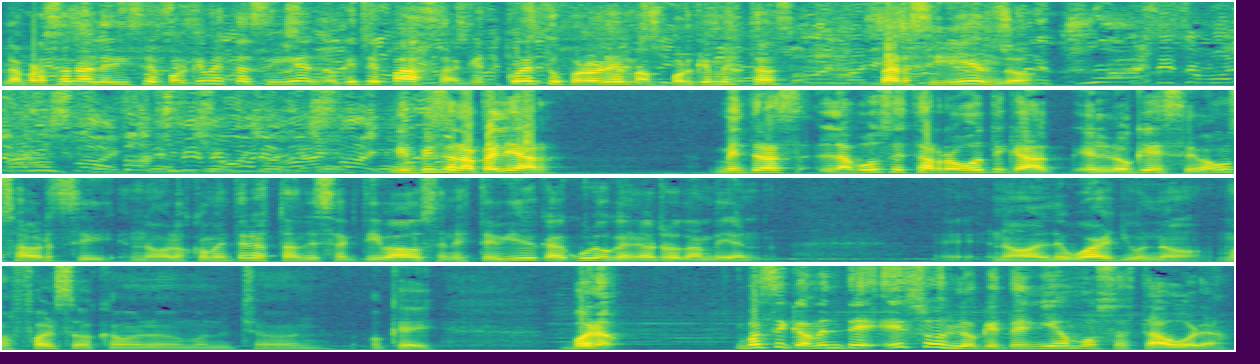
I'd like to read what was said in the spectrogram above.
La persona le dice, ¿por qué me estás siguiendo? ¿Qué te pasa? ¿Qué, ¿Cuál es tu problema? ¿Por qué me estás persiguiendo? Y empiezan a pelear. Mientras la voz esta robótica enloquece. Vamos a ver si... No, los comentarios están desactivados en este video y calculo que en el otro también. Eh, no, el de Where You no. Más falsos que Manuchón. Ok. Bueno, básicamente eso es lo que teníamos hasta ahora.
